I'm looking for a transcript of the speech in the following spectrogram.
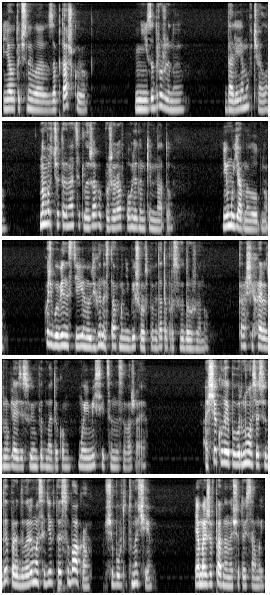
Я уточнила за пташкою, ні, за дружиною. Далі я мовчала. Номер 14 лежав і пожирав поглядом кімнату. Йому явно нудно. Хоч би він із тієї нудьги не став мені більше розповідати про свою дружину. Краще хай розмовляє зі своїм ведмедиком, моїй місії це не заважає. А ще коли я повернулася сюди, перед дверима сидів той собака, що був тут вночі. Я майже впевнена, що той самий.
